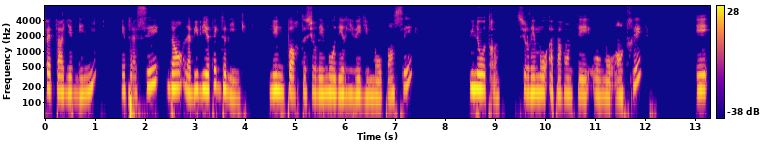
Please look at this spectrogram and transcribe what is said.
faites par Yevgeny et placées dans la bibliothèque de Link. L'une porte sur les mots dérivés du mot pensée, une autre sur les mots apparentés au mot entrée, et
